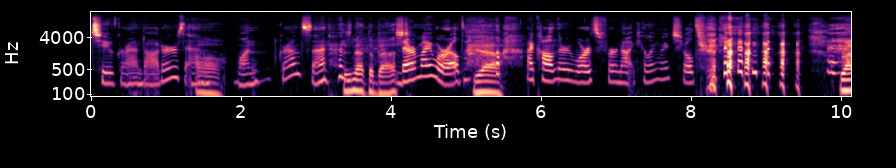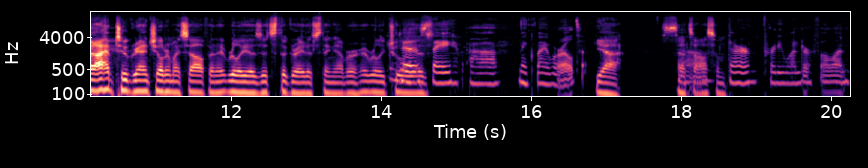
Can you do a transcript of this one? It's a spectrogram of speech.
two granddaughters and Oh. one grandson. Isn't that the best? They're my world. yeah. I call them the rewards for not killing my children. right. I have two grandchildren myself, and it really is. It's the greatest thing ever. It really truly it is. is. They uh, make my world. Yeah. That's awesome. They're pretty wonderful, and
